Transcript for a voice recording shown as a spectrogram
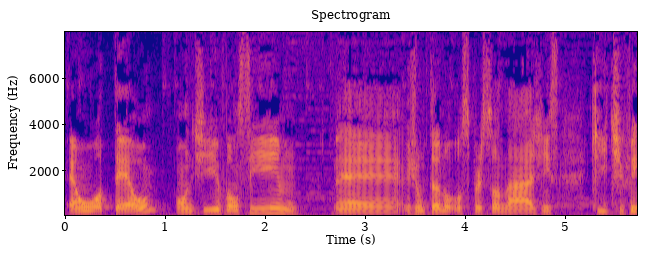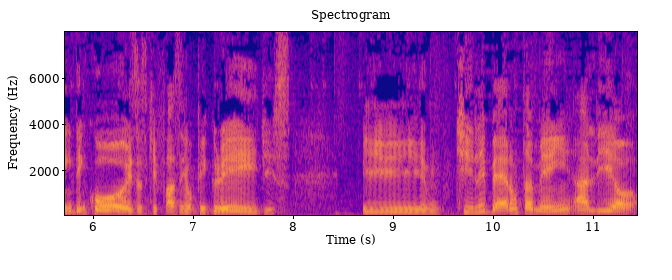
é um hotel onde vão se é, juntando os personagens que te vendem coisas, que fazem upgrades e te liberam também ali ó,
